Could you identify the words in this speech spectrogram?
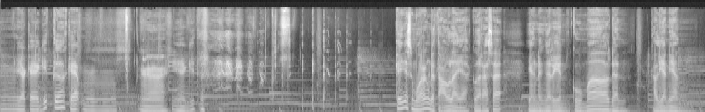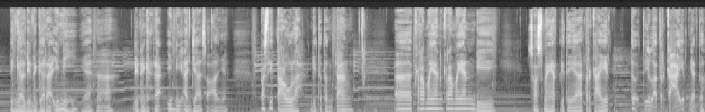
hmm, ya kayak gitu, kayak hmm, eh, ya gitu. Kayaknya semua orang udah tahu lah ya. Gua rasa yang dengerin Kumal dan kalian yang tinggal di negara ini ya, di negara ini aja soalnya pasti tahu lah gitu tentang eh, keramaian-keramaian di sosmed gitu ya terkait tuh tila terkait nggak tuh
